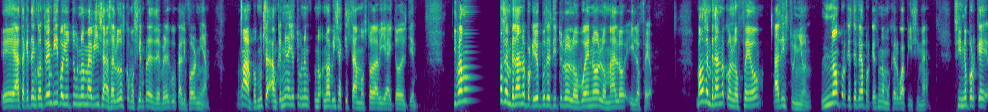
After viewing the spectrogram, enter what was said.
Eh, hasta que te encontré en vivo, YouTube no me avisa. Saludos como siempre desde Brentwood, California. Ah, pues mucha, aunque mira, YouTube no, no avisa, aquí estamos todavía y todo el tiempo. Y vamos Vamos empezando porque yo puse el título Lo bueno, lo malo y lo feo. Vamos empezando con lo feo, Adis Tuñón. No porque esté fea, porque es una mujer guapísima, sino porque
